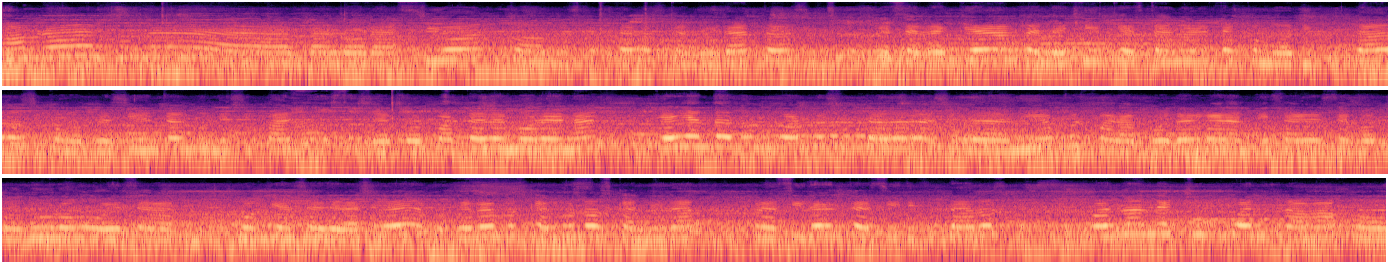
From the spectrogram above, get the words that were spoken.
¿Habrá alguna valoración con respecto a los candidatos que se requieran de elegir, que están como diputados, como presidentes municipales de, por parte de Morena, que hayan dado un buen resultado a la ciudadanía pues para poder garantizar ese voto duro o esa confianza de la ciudadanía? Porque vemos que algunos candidatos, presidentes y diputados, pues no han hecho un buen trabajo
